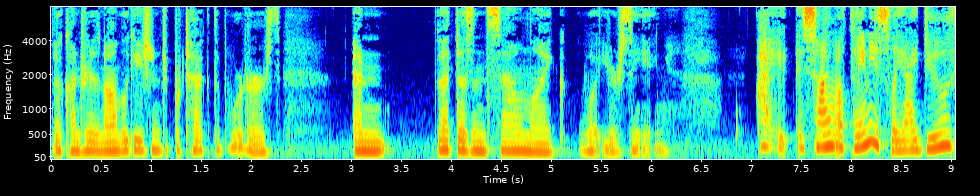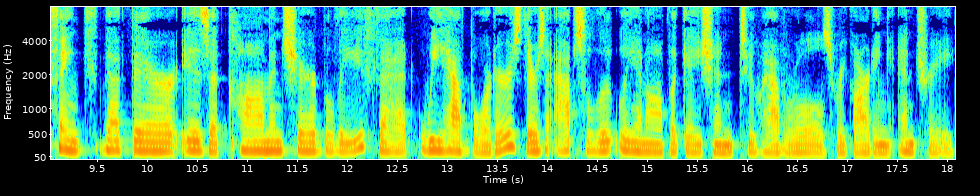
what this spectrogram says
a country has an obligation to protect the borders. And that doesn't sound like what you're seeing. I, simultaneously, I do think that there is a common shared belief that we have borders. There's absolutely an obligation to have rules regarding entry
